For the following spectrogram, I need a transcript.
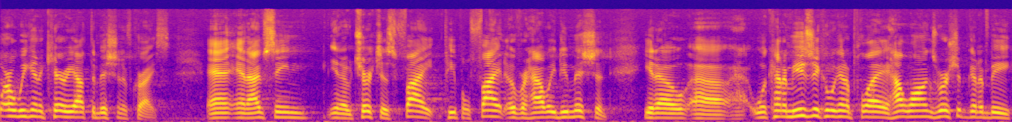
are we going to carry out the mission of Christ? And, and, I've seen, you know, churches fight, people fight over how we do mission. You know, uh, what kind of music are we going to play? How long is worship going to be?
